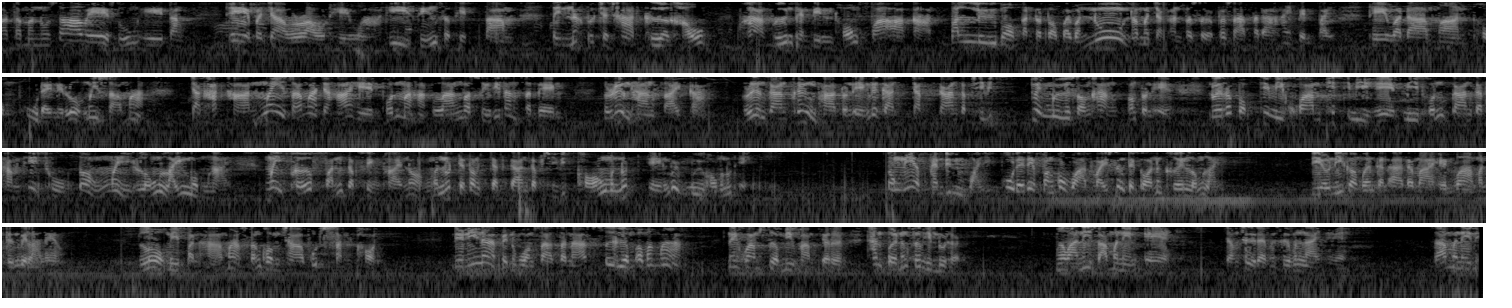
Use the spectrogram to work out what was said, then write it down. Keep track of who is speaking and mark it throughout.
Speaker 1: อาตมนุสาเวสูงเอตัง เทพเจ้าเราเทวาที่สิงสถิตตาม ตินนพฤกษชาติเครือเขาภาคพื้นแผ่นดินท้องฟ้าอากาศบรรลือบอกกันต่อๆไปว่านู่นธรรมจักอันประเสริฐพระศาสดาให้เป็นไป เทวดามารผมผู้ใดในโลกไม่สามารถจะคัดคานไม่สามารถจะหาเหตุผลมาหักล้างว่าสิ่งที่ท่านแสดง เรื่องทางสายกลาง เรื่องการพึ่งพาตนเองเรื่องการจัดการกับชีวิตด้วยมือสองข้างของตนเอง โดยระบบที่มีความคิดที่มีเหตุ มีผลการกระทำที่ถูกต้องไม่หลงไหลงมงาย ไม่เพ้อฝันกับสิ่งภายนอก มนุษย์จะต้องจัดการกับชีวิตของมนุษย์เองด้วยมือของมนุษย์เอง ตรงนี้แผ่นดินไหว ผู้ใดได้ฟังก็หวาดไหวซึ่งแต่ก่อนนั้นเคยหลงไหล เดี๋ยวนี้ก็เหมือนกันอาตมาเห็นว่ามันถึงเวลาแล้ว โลกมีปัญหามากสังคมชาวพุทธสั่นคลอนเดี๋ยวนี้น่าเป็นห่วงศาสนาเสื่อมเอามากๆ ในความเสื่อมมีความเจริญ ท่านเปิดหนังสือพิมพ์ดูเถอะ เมื่อวานนี้สามเณรเอจำชื่อได้มันซื้อมันง่ายเอสามเณร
